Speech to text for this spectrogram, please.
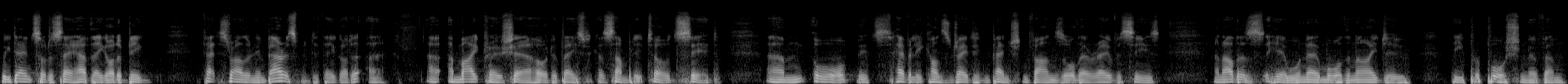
We don't sort of say, have they got a big, in fact, it's rather an embarrassment if they've got a, a, a micro shareholder base because somebody told Sid, um, or it's heavily concentrated in pension funds or they're overseas. And others here will know more than I do the proportion of um,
